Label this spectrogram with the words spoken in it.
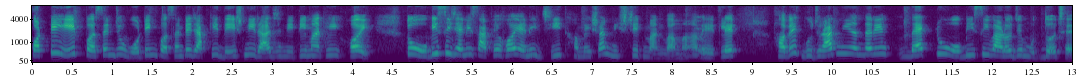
ફોર્ટી એટ પર્સન્ટ જો વોટિંગ પર્સન્ટેજ આખી દેશની રાજનીતિમાંથી હોય તો ઓબીસી જેની સાથે હોય એની જીત હંમેશા નિશ્ચિત માનવામાં આવે. એટલે હવે ગુજરાતની અંદર એ બેક ટુ ઓબીસી વાળો જે મુદ્દો છે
